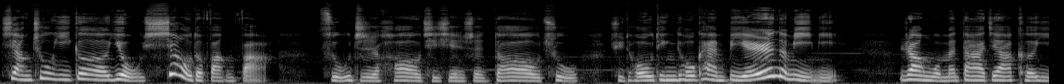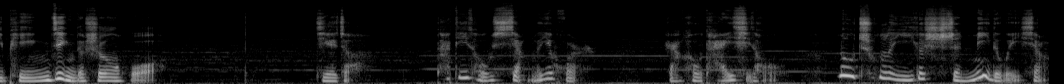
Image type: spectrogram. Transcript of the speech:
想出一个有效的方法，阻止好奇先生到处去偷听偷看别人的秘密，让我们大家可以平静的生活。”接着。他低头想了一会儿，然后抬起头，露出了一个神秘的微笑，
